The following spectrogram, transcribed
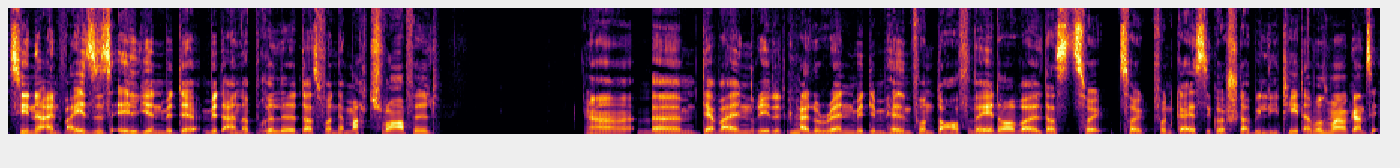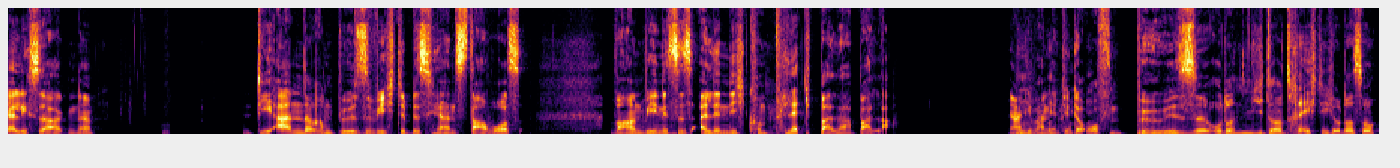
Szene ein weißes Alien mit, der, mit einer Brille, das von der Macht schwafelt. Ja, mhm. ähm, derweilen redet mhm. Kylo Ren mit dem Helm von Darth Vader, weil das zeug, zeugt von geistiger Stabilität. Da muss man mal ganz ehrlich sagen, ne? Die anderen Bösewichte bisher in Star Wars waren wenigstens alle nicht komplett ballerballer. Ja, die waren entweder offen böse oder niederträchtig oder so.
